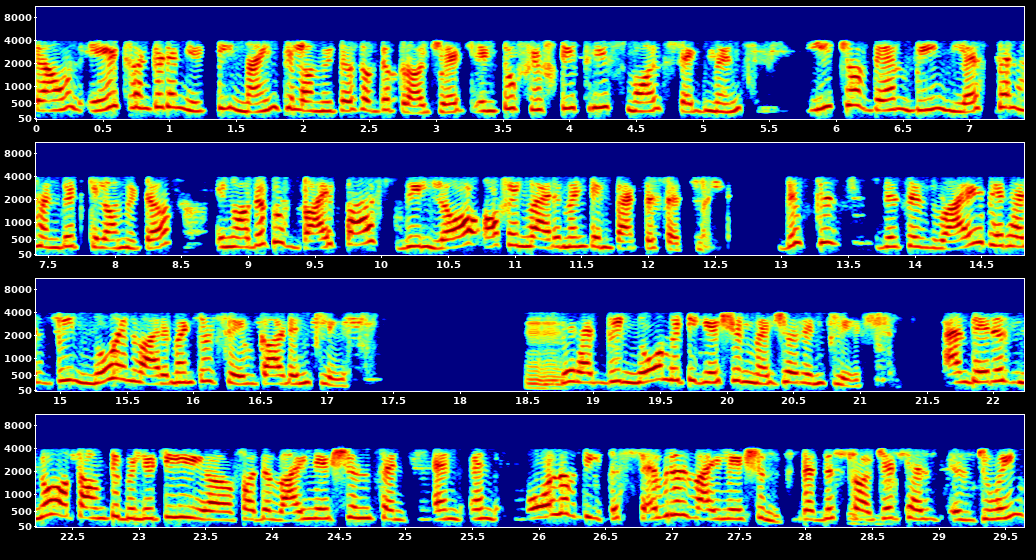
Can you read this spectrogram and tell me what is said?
down 889 kilometers of the project into 53 small segments, each of them being less than 100 kilometer in order to bypass the law of environment impact assessment. This is this is why there has been no environmental safeguard in place. Mhm. There has been no mitigation measure in place. And there is no accountability uh, for the violations and, and, and all of the, the several violations that this project has, is doing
